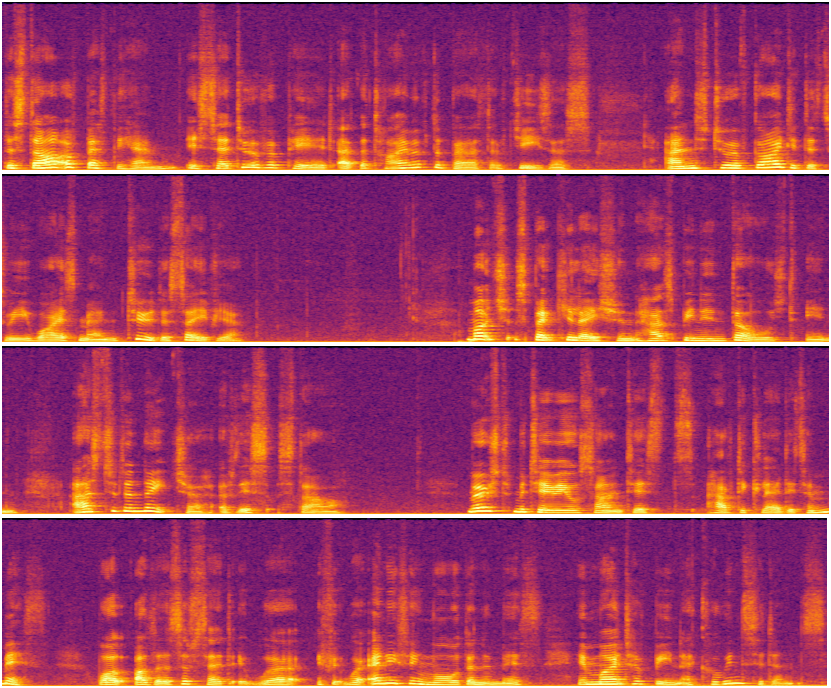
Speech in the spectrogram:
The Star of Bethlehem is said to have appeared at the time of the birth of Jesus and to have guided the three wise men to the Saviour. Much speculation has been indulged in as to the nature of this star. Most material scientists have declared it a myth, while others have said it were if it were anything more than a myth, it might have been a coincidence.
